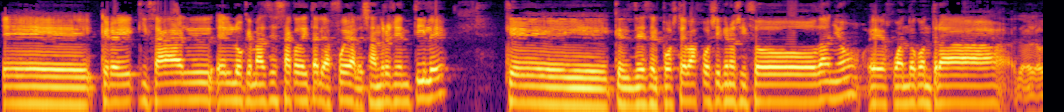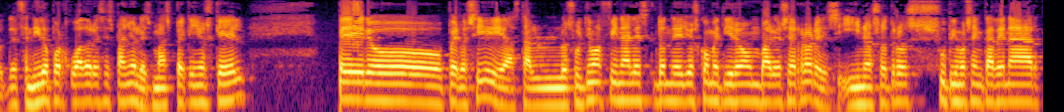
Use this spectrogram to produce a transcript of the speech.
Eh, creo que quizá lo que más destacó de Italia fue Alessandro Gentile, que, que desde el poste bajo sí que nos hizo daño, jugando contra, defendido por jugadores españoles más pequeños que él. Pero, pero sí, hasta los últimos finales donde ellos cometieron varios errores y nosotros supimos encadenar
